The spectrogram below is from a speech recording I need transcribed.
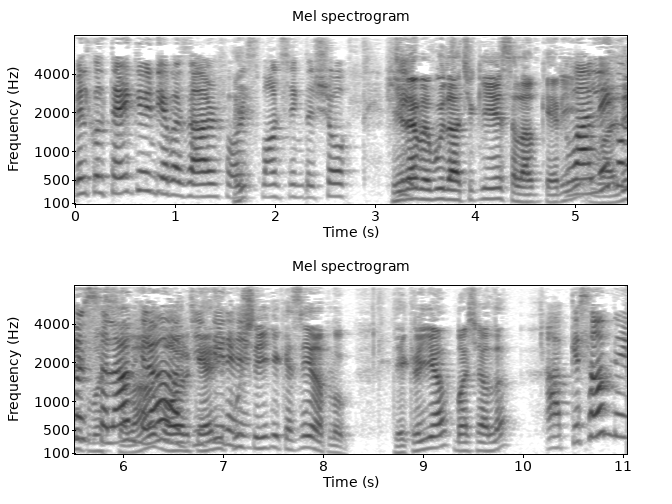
بالکل thank you India Bazaar for sponsoring the show Heera Mahmood آ چکی ہے سلام کہہ رہی وعلیکم السلام اور کہہ رہی خوش رہی کہ کیسے ہیں آپ لوگ؟ دیکھ رہی ہیں آپ ماشاء اللہ آپ کے سامنے۔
